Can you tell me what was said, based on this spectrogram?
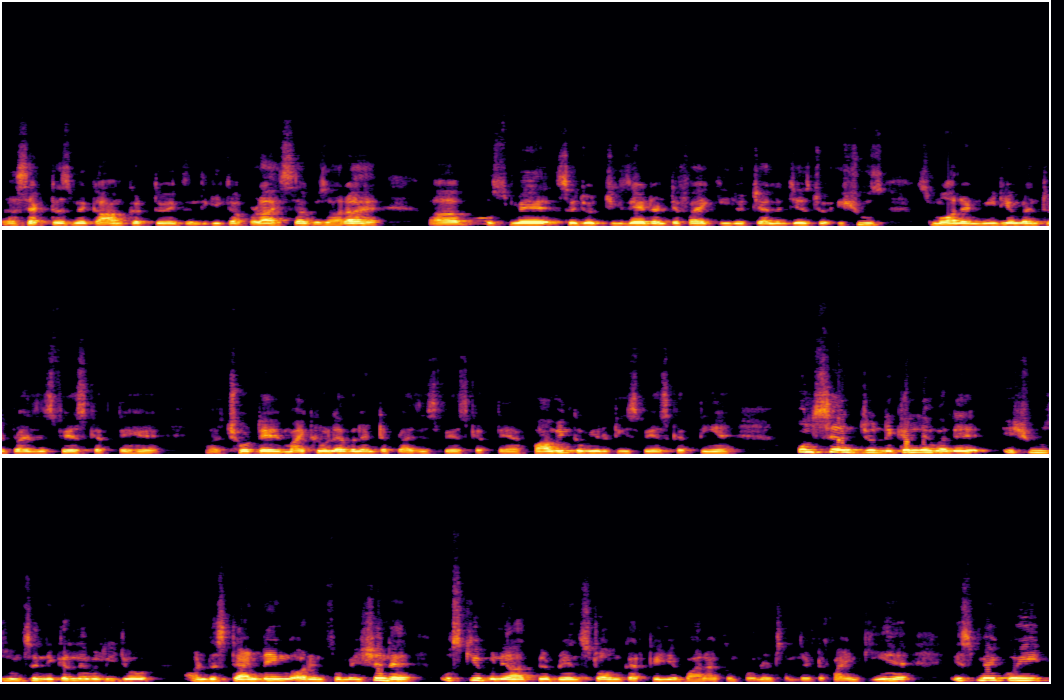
सेक्टर्स में काम करते हुए एक ज़िंदगी का बड़ा हिस्सा गुजारा है उसमें से जो चीज़ें आइडेंटिफाई की जो चैलेंजेस जो issues small and medium enterprises face करते हैं छोटे माइक्रो लेवल एंटरप्राइजेस फेस करते हैं फ़ार्मिंग कम्युनिटीज़ फेस करती हैं उनसे जो निकलने वाले इश्यूज़ उनसे निकलने वाली जो अंडरस्टैंडिंग और इन्फॉर्मेशन है, उसकी बुनियाद पर ब्रेन करके ये बारह कंपोनेंट्स हमने डिफाइन किए हैं। इसमें कोई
